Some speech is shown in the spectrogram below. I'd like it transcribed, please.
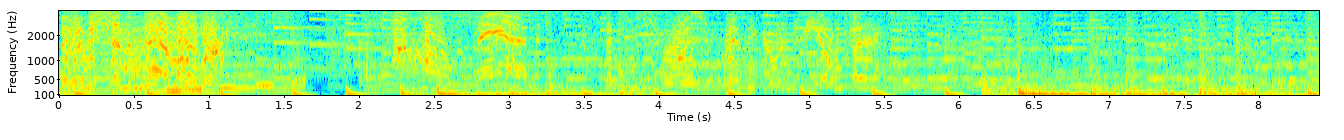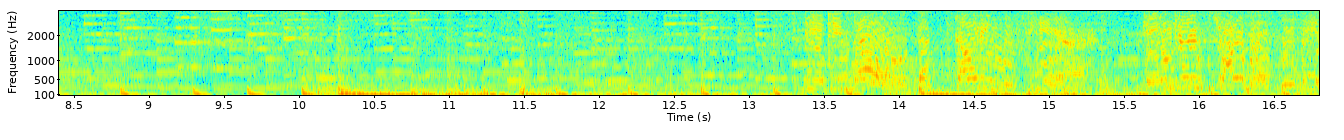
they're gonna be sending them over. Oh man, then this war is really going to be over. Did you know that starting this year, dangerous drivers will be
